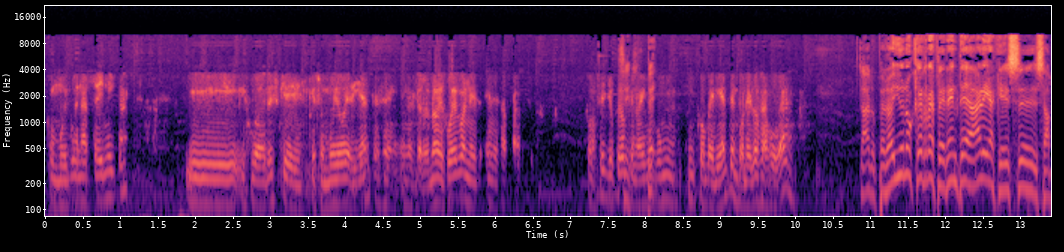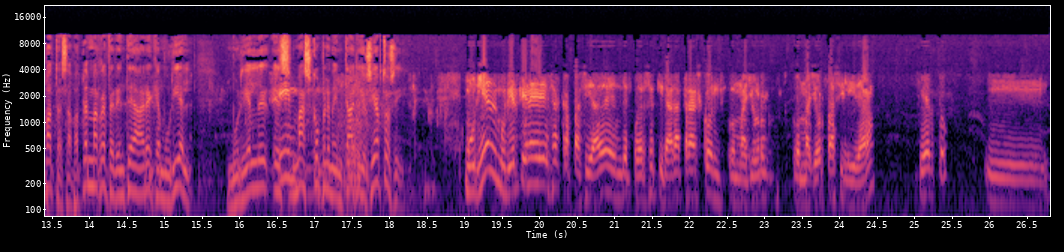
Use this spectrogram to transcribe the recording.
con muy buena técnica y, y jugadores que, que, son muy obedientes en, en, el terreno de juego en, en esa parte. Entonces yo creo sí, que no hay ningún inconveniente en ponerlos a jugar. Claro, pero hay uno que es referente de área, que es eh, Zapata. Zapata es más referente de área que Muriel. Muriel es sí. más complementario, ¿cierto? Sí. Muriel, Muriel tiene esa capacidad de, de poderse tirar atrás con, con, mayor con mayor facilidad, ¿cierto? Y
